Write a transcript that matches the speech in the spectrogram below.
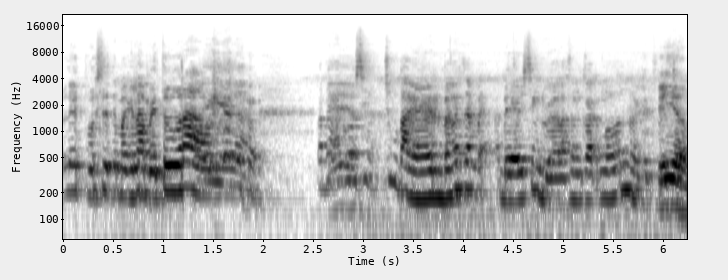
Lebus itu manggil lambe turau tapi aku sih cuma heran banget sampai ada sing dua alasan kayak ngono gitu. Iya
